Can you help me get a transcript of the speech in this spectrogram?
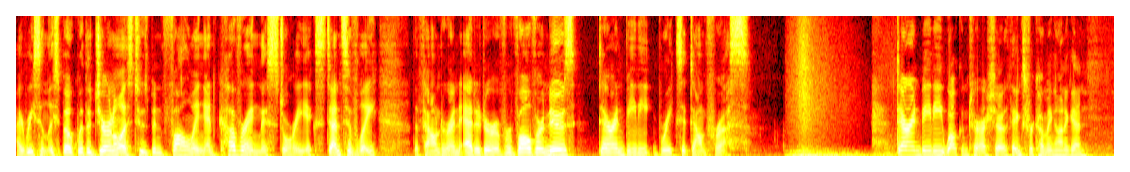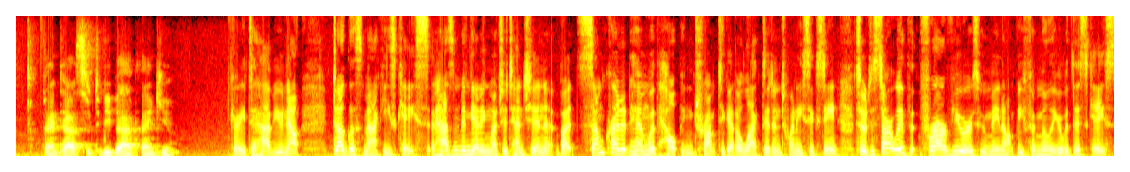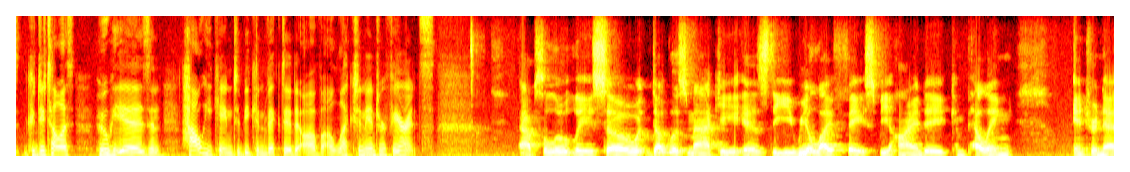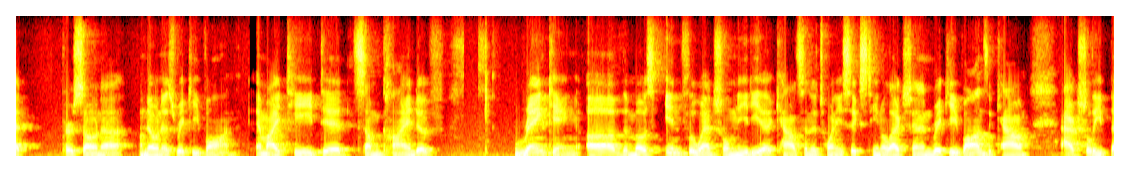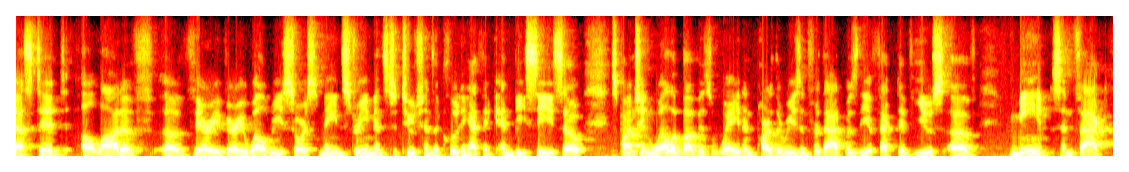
I recently spoke with a journalist who's been following and covering this story extensively. The founder and editor of Revolver News, Darren Beattie breaks it down for us. Darren Beattie, welcome to our show. Thanks for coming on again. Fantastic to be back. Thank you. Great to have you. Now, Douglass Mackey's case, it hasn't been getting much attention, but some credit him with helping Trump to get elected in 2016. So, to start with, for our viewers who may not be familiar with this case, could you tell us who he is and how he came to be convicted of election interference? Absolutely. So, Douglass Mackey is the real life face behind a compelling internet persona known as Ricky Vaughn. MIT did some kind of ranking of the most influential media accounts in the 2016 election. And Ricky Vaughn's account actually bested a lot of very, very well resourced mainstream institutions, including, I think, NBC. So he's punching well above his weight. And part of the reason for that was the effective use of memes. In fact,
